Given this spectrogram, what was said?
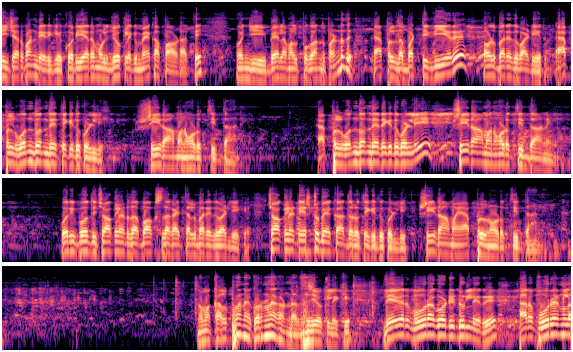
ಟೀಚರ್ ಪಂಡೇರಿಗೆ, ಕೊರಿಯರ ಮುಳು ಜೋಕ್ಲೆಗೆ ಮೇಕಪ್ ಆವಡಾತಿ. ಒಂಜಿ ಬೇಲ ಮಲ್ಪುಗೊಂದು ಪಂಡದು ಆ್ಯಪಲ್ದ ಬಟ್ಟಿ ದಿಯರು, ಅವಳು ಬರೆದು ಬಾಡಿಯರು. ಆ್ಯಪಲ್ ಒಂದೊಂದೇ ತೆಗೆದುಕೊಳ್ಳಿ, ಶ್ರೀರಾಮ ನೋಡುತ್ತಿದ್ದಾನೆ. ಆ್ಯಪಲ್ ಒಂದೊಂದೇ ತೆಗೆದುಕೊಳ್ಳಿ, ಶ್ರೀರಾಮ ನೋಡುತ್ತಿದ್ದಾನೆ. ಒರಿಬೋದು ಚಾಕ್ಲೇಟ್ದ ಬಾಕ್ಸ್ದಾಗ ಆಯ್ತಲ್ಲಿ ಬರೆದು ಬಾಡಲಿಕ್ಕೆ. ಚಾಕ್ಲೇಟ್ ಎಷ್ಟು ಬೇಕಾದರೂ ತೆಗೆದುಕೊಳ್ಳಿ, ಶ್ರೀರಾಮ ಆ್ಯಪಲ್ ನೋಡುತ್ತಿದ್ದಾನೆ. ನಮ್ಮ ಕಲ್ಪನೆ ಕೊರೋನಾ ಕಂಡದ ಜೋಕ್ಲಿಕ್ಕೆ. ದೇವರ ಪೂರ ಕೋಡಿ ಡುಲ್ಲೇರು ಅರ ಪೂರೆನ್ಲ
